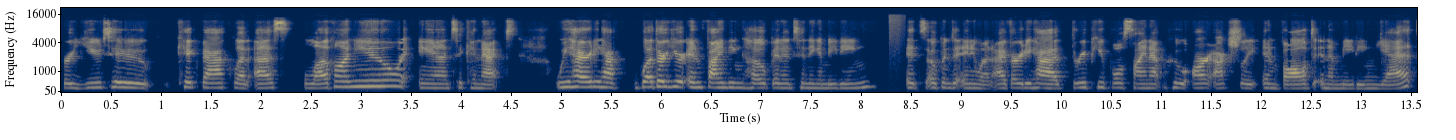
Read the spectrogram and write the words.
for you to kick back, let us love on you and to connect. We already have, whether you're in Finding Hope and attending a meeting, it's open to anyone. I've already had three people sign up who aren't actually involved in a meeting yet,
